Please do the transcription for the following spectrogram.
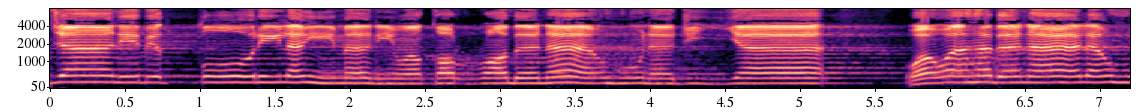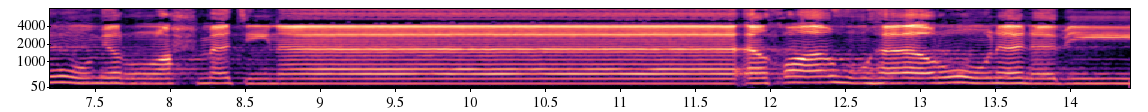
جانب الطور الايمن وقربناه نجيا. ووهبنا له من رحمتنا أخاه هارون نبيئا.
